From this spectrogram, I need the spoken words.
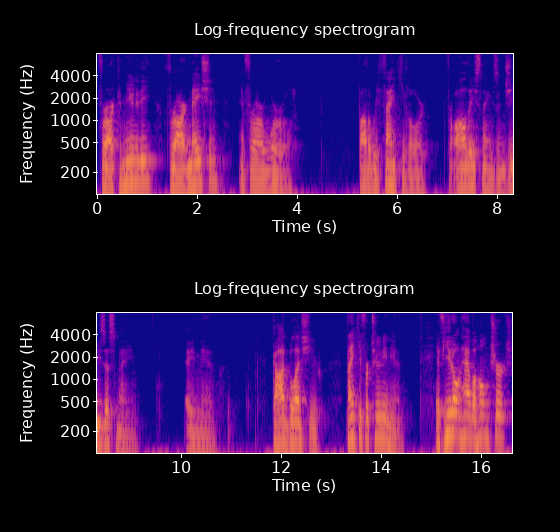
for our community, for our nation, and for our world. Father, we thank you, Lord, for all these things in Jesus' name. Amen. God bless you. Thank you for tuning in. If you don't have a home church,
